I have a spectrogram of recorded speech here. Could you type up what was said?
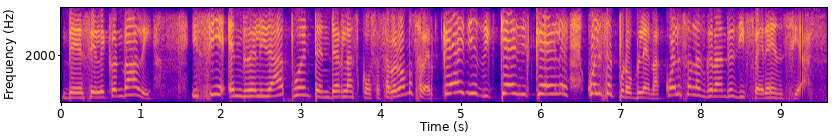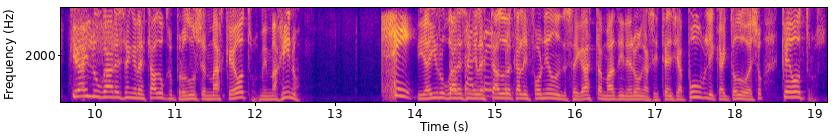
de Silicon Valley. Y sí, en realidad puedo entender las cosas. A ver, vamos a ver, ¿qué hay qué, qué- ¿cuál es el problema? ¿Cuáles son las grandes diferencias? Que hay lugares en el estado que producen más que otros, me imagino. Sí. Y hay lugares en el estado de California donde se gasta más dinero en asistencia pública y todo eso que otros.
